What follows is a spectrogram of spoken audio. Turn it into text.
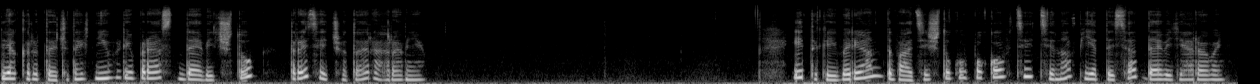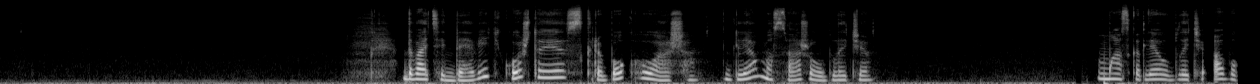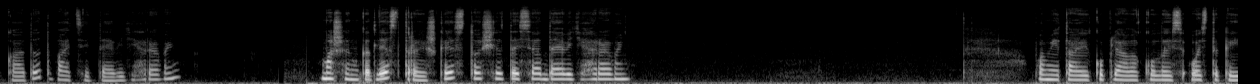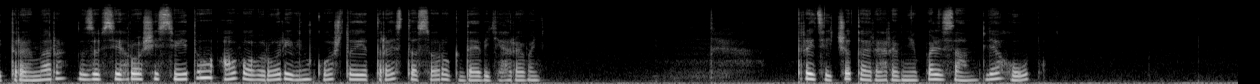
Для критичних днів Лібрес 9 штук 34 гривні. І такий варіант 20 штук в упаковці, ціна 59 гривень. 29 коштує скрибок гуаша для масажу обличчя. Маска для обличчя авокадо 29 гривень. Машинка для стрижки 169 гривень. Пам'ятаю, купляла колись ось такий тример за всі гроші світу, а в Аврорі він коштує 349 гривень. 34 гривні бальзам для губ.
